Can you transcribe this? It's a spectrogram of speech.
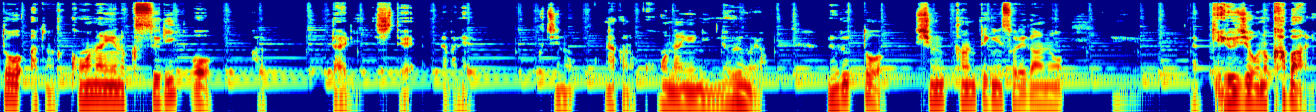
と、あとなんか口内炎の薬を買ったりして、なんかね、口の中の口内炎に塗るのよ。塗ると、瞬間的にそれがあの、ゲル状のカバーに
